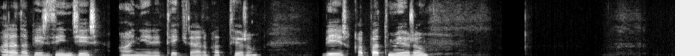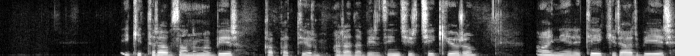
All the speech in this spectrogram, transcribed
Arada bir zincir aynı yere tekrar batıyorum. Bir kapatmıyorum. İki trabzanımı bir kapatıyorum. Arada bir zincir çekiyorum. Aynı yere tekrar bir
